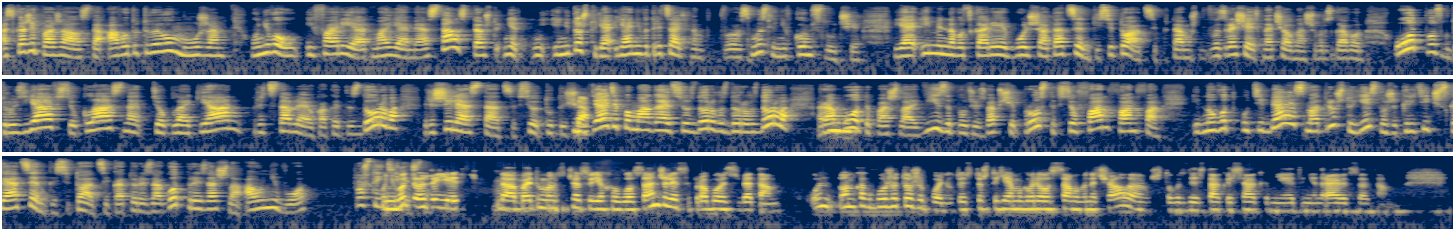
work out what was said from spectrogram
А скажи, пожалуйста, а вот у твоего мужа, у него эйфория от Майами осталась? Потому что, нет, и не то, что я, я не в отрицательном смысле ни в коем случае. Я именно вот скорее больше от оценки ситуации, потому что, возвращаясь к началу нашего разговора, отпуск, друзья, все классно, теплый океан, представляю, как это здорово, решили остаться. Все, тут еще да. дядя помогает, все здорово, здорово, здорово, работа mm-hmm. пошла, виза получилась, вообще просто все фан, фан, фан. И, но вот у тебя я смотрю, что есть уже критическая оценка ситуации, которая за год произошла, а у него? Просто У него тоже есть, mm-hmm. да, поэтому он сейчас уехал в Лос-Анджелес и пробует себя там. Он, он как бы уже тоже понял, то есть то, что я ему говорила с самого начала, что вот здесь так и сяк, и мне это не нравится, там,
